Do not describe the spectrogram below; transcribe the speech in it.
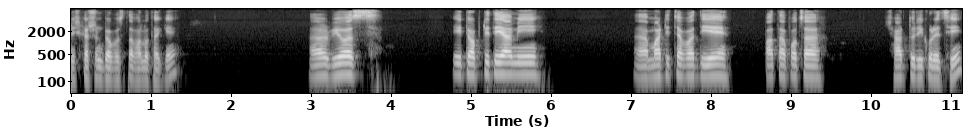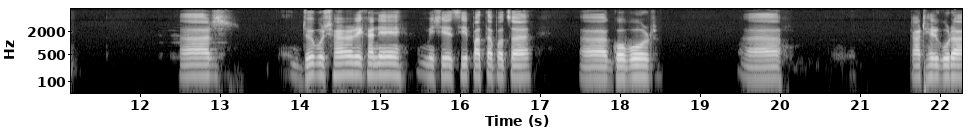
নিষ্কাশন ব্যবস্থা ভালো থাকে। আর ভিউয়ার্স এই টবটিতে আমি মাটি চাপা দিয়ে পাতা পচা সার তৈরি করেছি। আর জৈব সার এখানে মিশিয়েছি, পাতা পচা গোবর কাঠের গুঁড়া,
